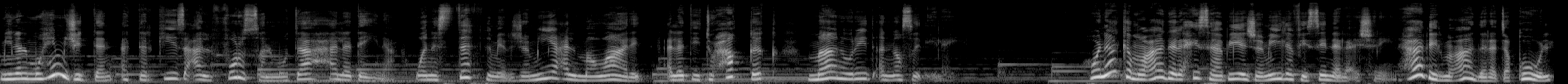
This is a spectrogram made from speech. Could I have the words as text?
من المهم جدا التركيز على الفرصة المتاحة لدينا ونستثمر جميع الموارد التي تحقق ما نريد أن نصل إليه. هناك معادلة حسابية جميلة في سن العشرين. هذه المعادلة تقول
